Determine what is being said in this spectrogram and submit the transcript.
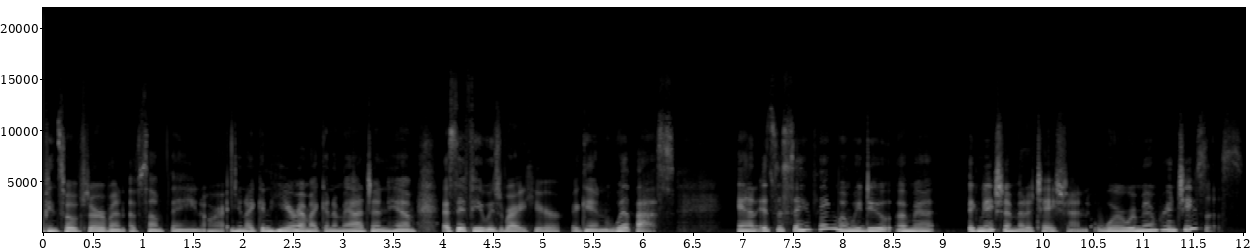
being so observant of something. Or, you know, I can hear him, I can imagine him as if he was right here again with us. And it's the same thing when we do Ignatian meditation. We're remembering Jesus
